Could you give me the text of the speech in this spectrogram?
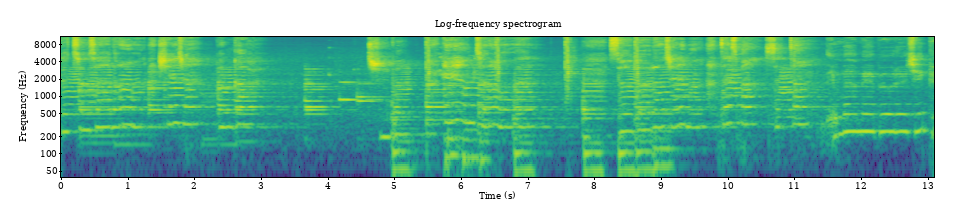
맨 새로운 시작 네 맘에 불을 지펴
